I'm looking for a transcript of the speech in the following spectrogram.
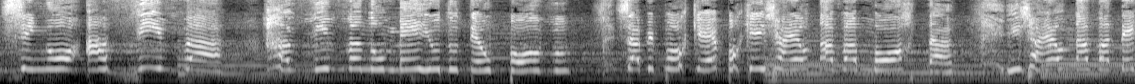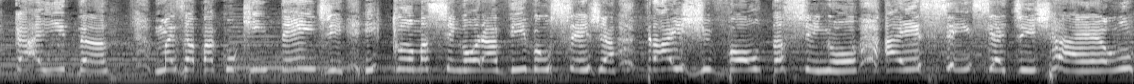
Senhor, aviva, aviva no meio do teu povo. Sabe por quê? Porque Israel estava morta, Israel estava decaída. Mas Abacuque entende e clama: Senhor, aviva, ou seja, traz de volta, Senhor, a essência de Israel.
